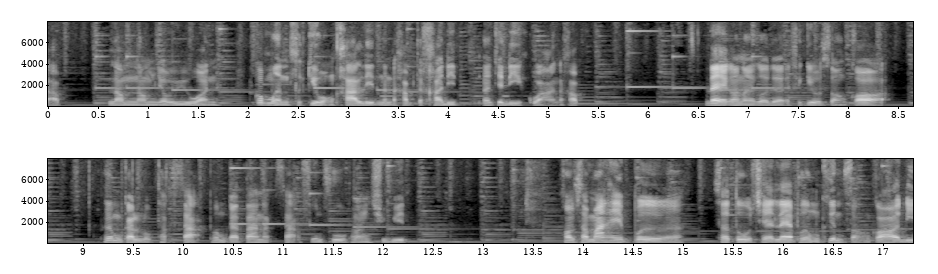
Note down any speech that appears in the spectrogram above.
ลัพธ์ลำนำเยาวยวน ก็เหมือนสกิลของคาริสนั่นนะครับ แต่คาริสน่าจะดีกว่านะครับแรกก็น้อยกว่าด้วยสกิลสองก็เพิ่มการหลบทักษะ เพิ่มการต้านทักษะฟื้นฟูพลังชีวิต ความสามารถให้เปอร์ศัตรูใช้แร่เพิ่มขึ้น 2 ก็ดี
